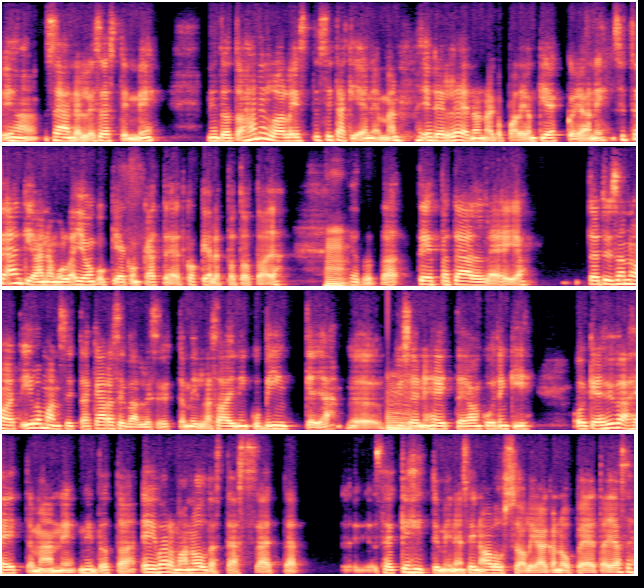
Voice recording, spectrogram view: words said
ihan säännöllisesti, niin, niin tota, hänellä oli sitten sitäkin enemmän. Edelleen on aika paljon kiekkoja, niin sitten se änki aina mulle jonkun kiekon käteen, että kokeilepa tota ja, hmm. ja tota, teepä tälleen. Ja täytyy sanoa, että ilman sitä kärsivällisyyttä, millä sai niinku vinkkejä, hmm. kyseinen heittäjä on kuitenkin oikein hyvä heittämään, niin, niin tota, ei varmaan oltaisi tässä, että se kehittyminen siinä alussa oli aika nopeata ja se,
